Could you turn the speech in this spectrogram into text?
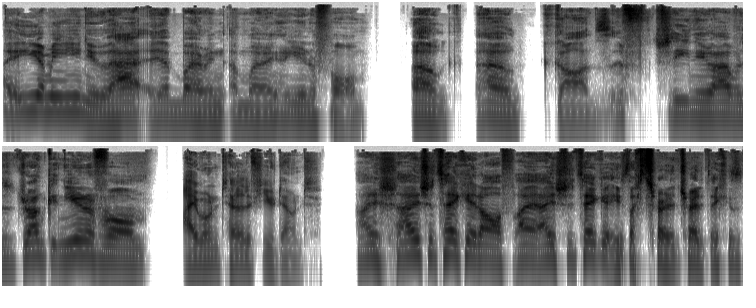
I, I mean, you knew that. I'm wearing, I'm wearing a uniform. Oh, oh, gods! If she knew I was drunk in uniform, I won't tell if you don't. I, sh- I should take it off. I, I should take it. He's like trying to try to take his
